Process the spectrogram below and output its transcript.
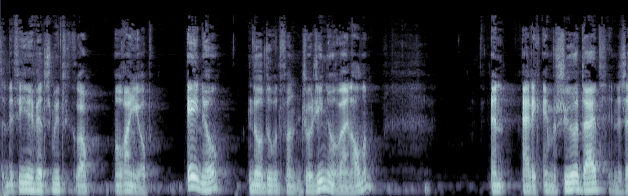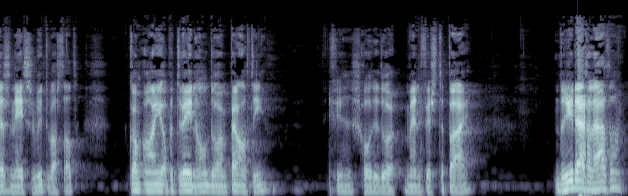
in de 44 minuten kwam Oranje op 1-0 door het doelpunt van Jorginho Wijnaldum. En eigenlijk in blessuretijd, in de 96 minuut was dat, kwam Oranje op een 2-0 door een penalty. Geschoten door Memphis Depay. Drie dagen later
